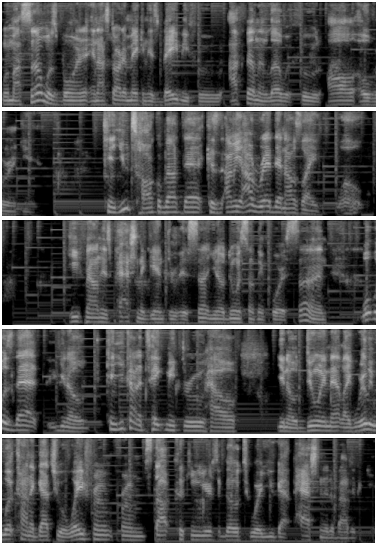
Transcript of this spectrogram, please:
When my son was born and I started making his baby food, I fell in love with food all over again. Can you talk about that? Because I mean, I read that and I was like, whoa he found his passion again through his son, you know, doing something for his son. What was that, you know, can you kind of take me through how, you know, doing that, like really what kind of got you away from from stop cooking years ago to where you got passionate about it again?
